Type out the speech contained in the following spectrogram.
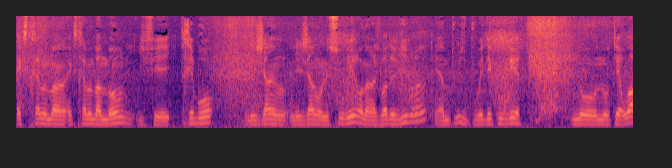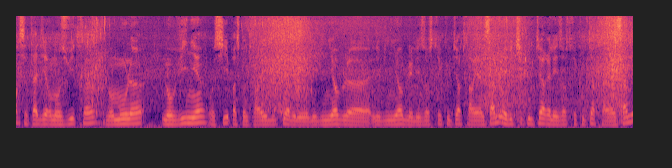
est extrêmement, bon, il fait très beau, les gens, les gens ont le sourire, on a la joie de vivre, et en plus vous pouvez découvrir nos, terroirs, c'est-à-dire nos huîtres, nos moules, nos vignes aussi, parce qu'on travaille beaucoup avec les, vignobles, les vignobles et les ostréiculteurs travaillent ensemble, les viticulteurs et les ostréiculteurs travaillent ensemble,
